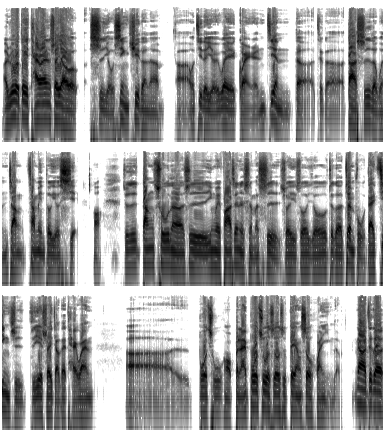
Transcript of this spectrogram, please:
啊，如果对台湾摔跤是有兴趣的呢，啊，我记得有一位管人健的这个大师的文章上面都有写。哦，就是当初呢，是因为发生了什么事，所以说由这个政府在禁止职业摔跤在台湾啊播出。哦，本来播出的时候是非常受欢迎的。那这个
